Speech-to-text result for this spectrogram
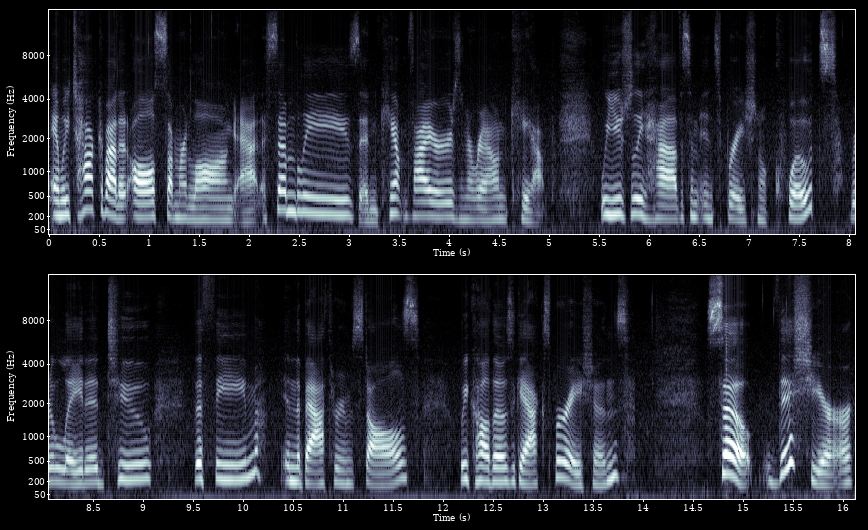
and we talk about it all summer long at assemblies and campfires and around camp. We usually have some inspirational quotes related to the theme in the bathroom stalls. We call those Gaxpirations. So this year,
